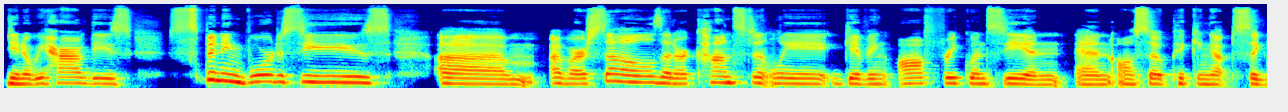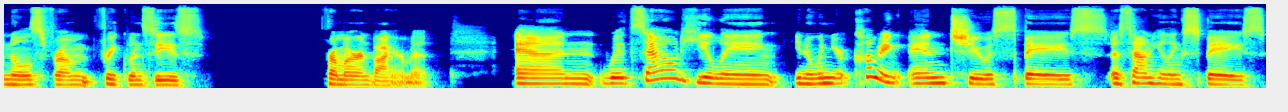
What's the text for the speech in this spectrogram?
you know we have these spinning vortices um, of our cells that are constantly giving off frequency and and also picking up signals from frequencies from our environment. And with sound healing you know when you're coming into a space a sound healing space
